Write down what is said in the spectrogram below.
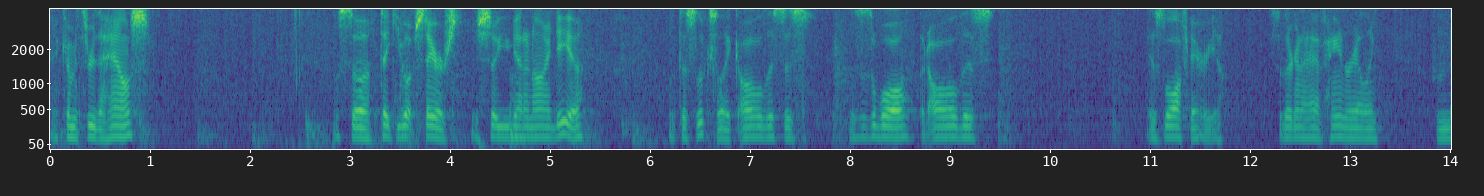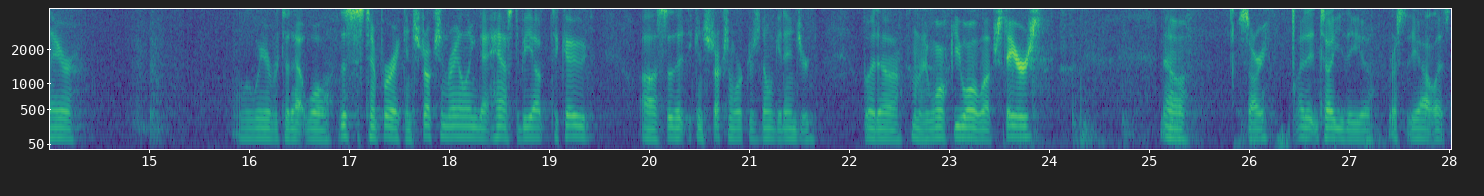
And coming through the house, let's uh, take you upstairs just so you got an idea what this looks like. All this is this is a wall, but all this is loft area. So they're going to have hand railing from there all the way over to that wall. This is temporary construction railing that has to be up to code uh, so that the construction workers don't get injured. But uh, I'm going to walk you all upstairs. Now, sorry, I didn't tell you the uh, rest of the outlets.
